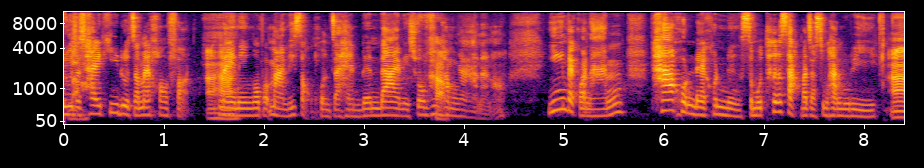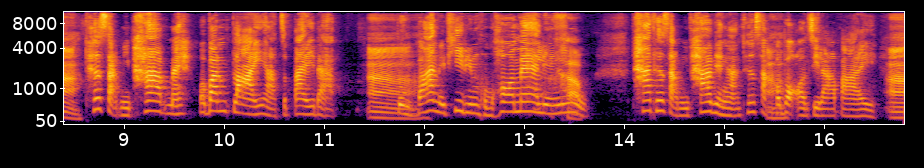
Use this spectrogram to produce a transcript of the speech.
ดูเนจะอะใช่ที่ดูจะไม่ comfort อ่าฮะในในงบประมาณที่สองคนจะ handle ได้ในช่วงเพิ่ครังบทำงานอะเนาะยิ่งไปกว่านั้น ถ้าคนใดคนหนึ่งสมมติเทิดศักดิ์มาจากสุพรรณบุรีอ่าเทิดศักดิ์มีภาพไหมว่าบั้นปลายอยากจะไปแบบอ่าปลูกบ้านในที่ดินของพ่อแม่เลี้ยงคลูรับกถ้าเทิดศักดิ์มีภาพอย่างนั้นเทิดศักดิ์อ่าก็บอกออนจีลาไปอ่า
